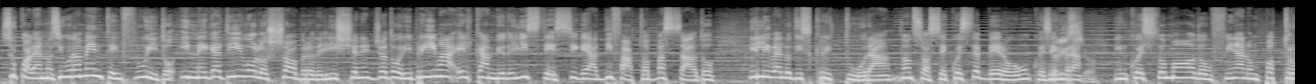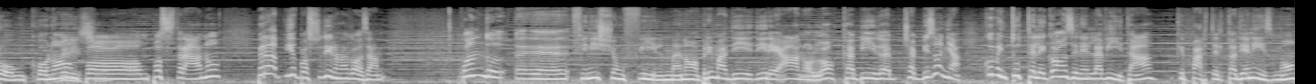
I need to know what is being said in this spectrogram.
sul quale hanno sicuramente influito in negativo lo sciopero degli sceneggiatori prima e il cambio degli stessi che ha di fatto abbassato il livello di scrittura. Non so se questo è vero, comunque sembra Verissimo. in questo modo un finale un po' tronco, no? un, po', un po' strano. Però io posso dire una cosa. Quando eh, finisce un film, no? prima di dire ah non l'ho capito, eh, cioè bisogna, come in tutte le cose nella vita, che parte il tatianismo,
